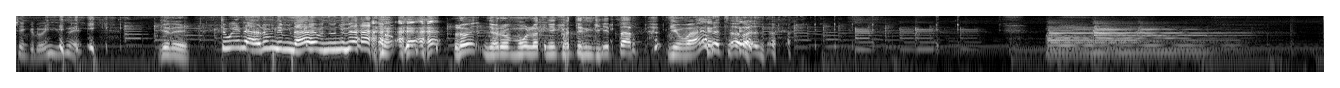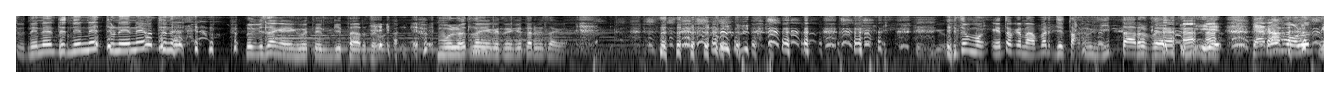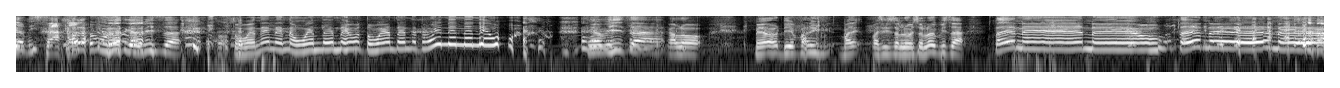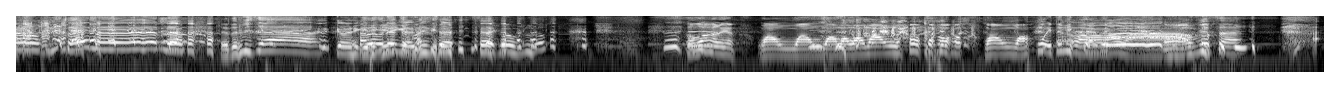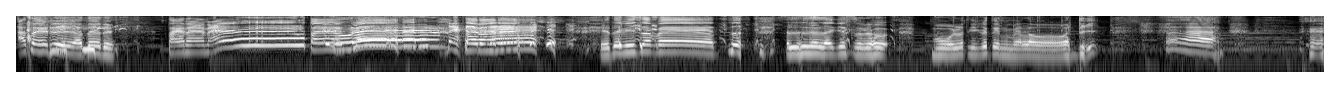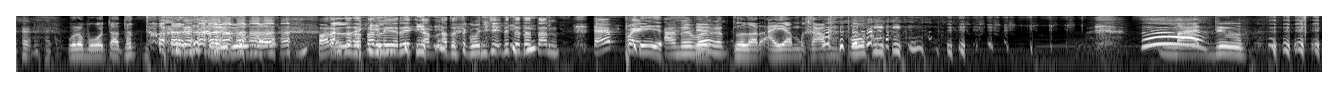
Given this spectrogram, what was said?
Terus yang keduanya gimana? Gini. Tuina, nimna, nimna. Lu nyuruh mulut ngikutin gitar. Gimana caranya? Tuh nenek, tuh nenek, tuh nenek, tuh nenek. Lu bisa nggak ngikutin gitar tuh? Mulut lu ngikutin gitar bisa nggak? itu itu kenapa diciptakan gitar? Iya, karena mulut gak bisa. Karena mulut gak bisa. Tuan nenek, tuan nenek, tuan nenek, tuan nenek. Gak bisa. Kalau melodi paling paling- pasti selo-selo bisa teneneu, teneneu, teneneu. Itu bisa. Kalau udah nggak bisa. bisa goblok. Kalau nggak yang wow wow wow wow wow wow wow wow wow itu bisa. Oh, bisa. Atau ini, atau ini. Teneneu, teneneu, teneneu. Itu bisa, Pet. Lu lagi suruh mulut ngikutin melodi. Ah, Udah bawa catatan dari rumah. orang catatan lirik at- atau kunci di catatan efek. Iya. Aneh Iya, banget. Telur ayam kampung. Madu.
